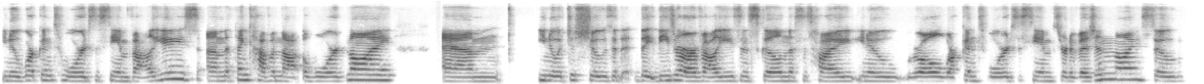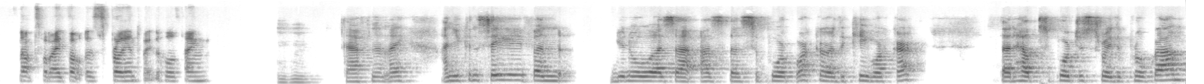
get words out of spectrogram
you know working towards the same values. And i think having that award now um you know it just shows that they, these are our values in school and this is how you know we're all working towards the same sort of vision now. So that's what i thought was brilliant about the whole thing. Mm-hmm. definitely. And you can see even you know as a as the support worker or the key worker that helped support us through the program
